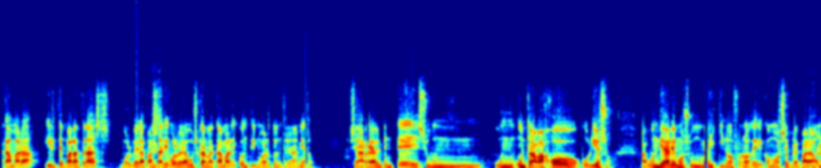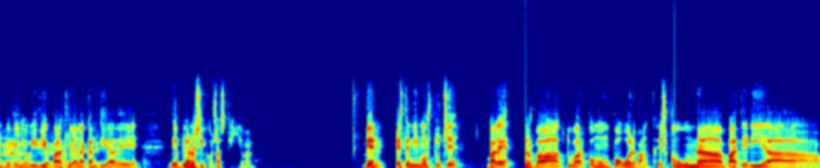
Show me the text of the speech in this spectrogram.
cámara, irte para atrás, volver a pasar y volver a buscar la cámara y continuar tu entrenamiento. O sea, realmente es un, un trabajo curioso. Algún día haremos un making of, ¿no? De cómo se prepara un pequeño vídeo para que vean la cantidad de, planos y cosas que llevan. Bien, este mismo estuche, ¿vale? Nos va a actuar como un power bank. Es como una batería,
